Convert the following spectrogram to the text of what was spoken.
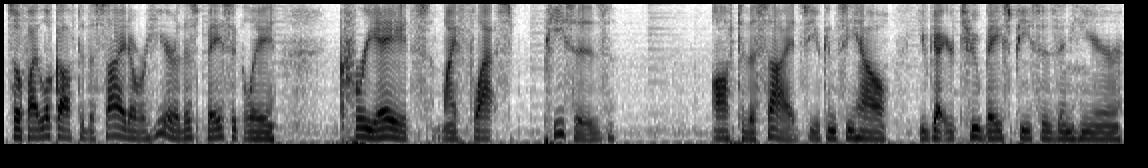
So if I look off to the side over here, this basically creates my flat pieces off to the side. So you can see how you've got your two base pieces in here.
